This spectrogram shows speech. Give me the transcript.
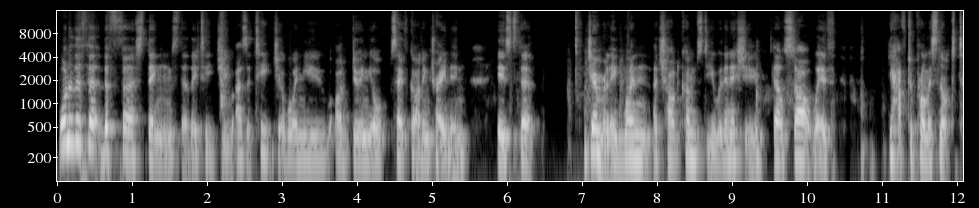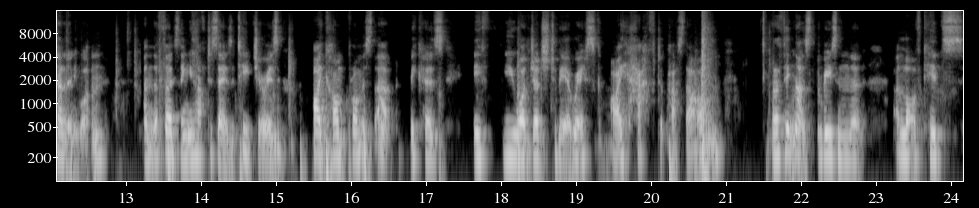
one of the th- the first things that they teach you as a teacher when you are doing your safeguarding training is that generally when a child comes to you with an issue, they'll start with you have to promise not to tell anyone. And the first thing you have to say as a teacher is, I can't promise that because if you are judged to be at risk, I have to pass that on. But I think that's the reason that a lot of kids,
